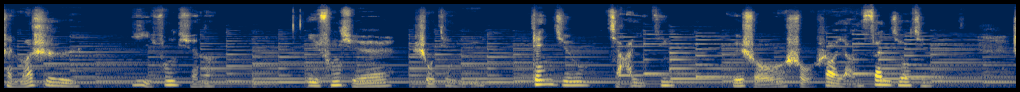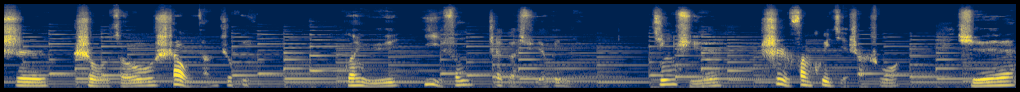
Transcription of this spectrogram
什么是易风穴呢？易风穴首见于针灸甲乙经，回首手少阳三焦经，是手足少阳之会。关于易风这个穴位名，经学释放会解上说，穴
